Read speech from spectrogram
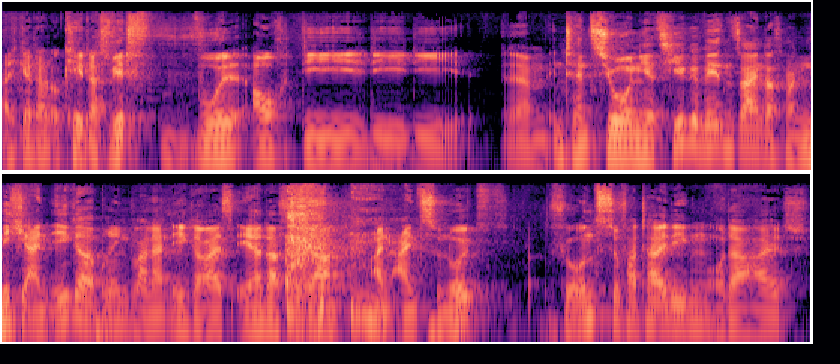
habe ich gedacht, okay, das wird wohl auch die, die, die ähm, Intention jetzt hier gewesen sein, dass man nicht einen Egerer bringt, weil ein Egerer ist eher dafür da, ein 1 zu 0 für uns zu verteidigen oder halt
